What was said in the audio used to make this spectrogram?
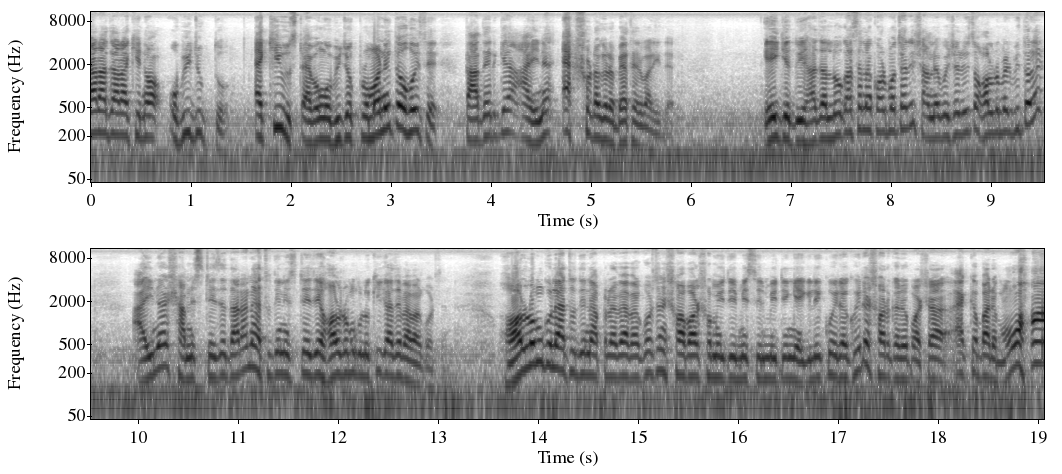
যারা যারা কিনা অভিযুক্ত অ্যাকিউজড এবং অভিযোগ প্রমাণিত হয়েছে, তাদেরকে আইনে একশো টাকা করে বেতের বাড়ি দেন। এই যে দুই হাজার লোক আছে না কর্মচারী, সামনে বসে রয়েছে হলরুমের ভিতরে আইনার সামনে স্টেজে দাঁড়ান, এতদিন স্টেজে হলরুমগুলো কী কাজে ব্যবহার করছেন? হলরুমগুলো এতদিন আপনারা ব্যবহার করছেন সবার সমিতি, মিছিল মিটিং এগুলি কইরা কইরা সরকারের পয়সা একেবারে মহা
